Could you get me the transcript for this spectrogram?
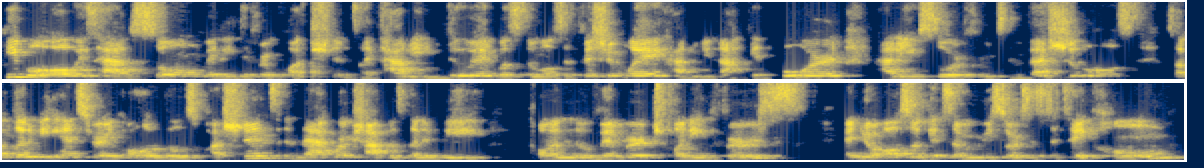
people always have so many different questions like how do you do it what's the most efficient way how do you not get bored how do you store fruits and vegetables so i'm going to be answering all of those questions and that workshop is going to be on november 21st and you'll also get some resources to take home.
